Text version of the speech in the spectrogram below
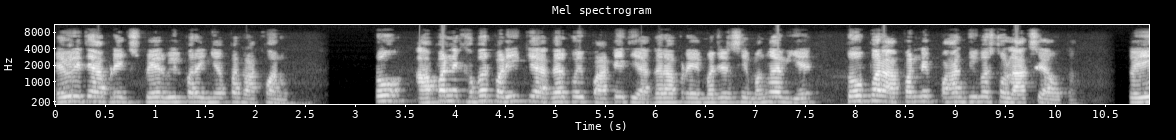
એવી રીતે આપણે એક સ્પેર વ્હીલ પર અહીંયા પર રાખવાનું. તો આપણને ખબર પડી કે અગર કોઈ પાર્ટીથી અગર આપણે એમરજન્સી મંગાવીએ તો પણ આપણને પાંચ દિવસ તો લાગશે આવતા. તો એ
